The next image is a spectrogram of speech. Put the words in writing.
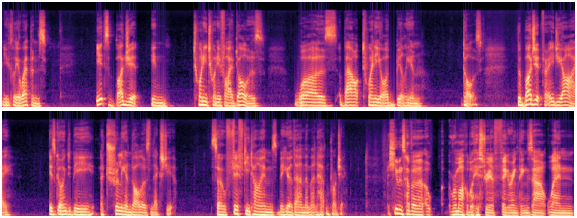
nuclear weapons, its budget in 2025 dollars was about 20 odd billion dollars. The budget for AGI is going to be a trillion dollars next year. So 50 times bigger than the Manhattan Project. Humans have a, a remarkable history of figuring things out when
